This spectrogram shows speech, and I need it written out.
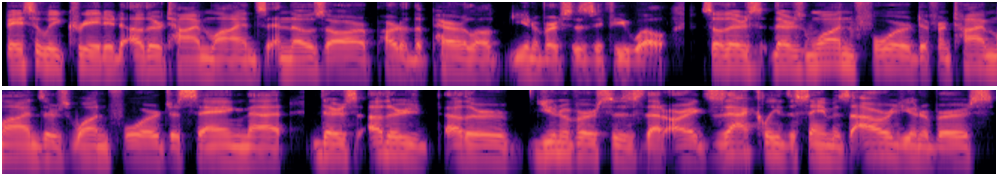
basically created other timelines, and those are part of the parallel universes, if you will. So there's there's one for different timelines. There's one for just saying that there's other other universes that are exactly the same as our universe,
